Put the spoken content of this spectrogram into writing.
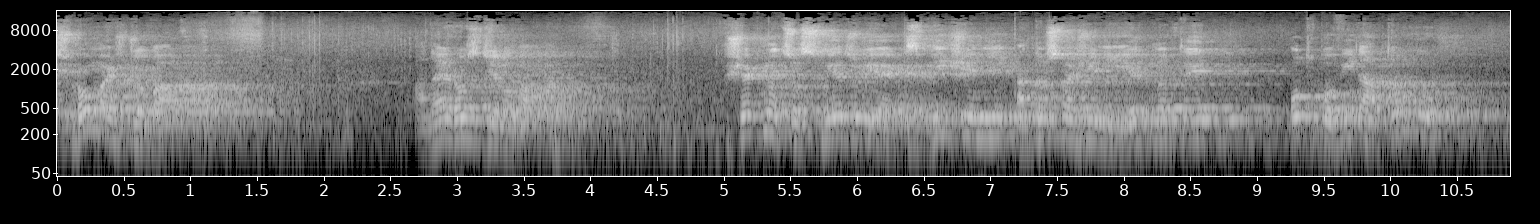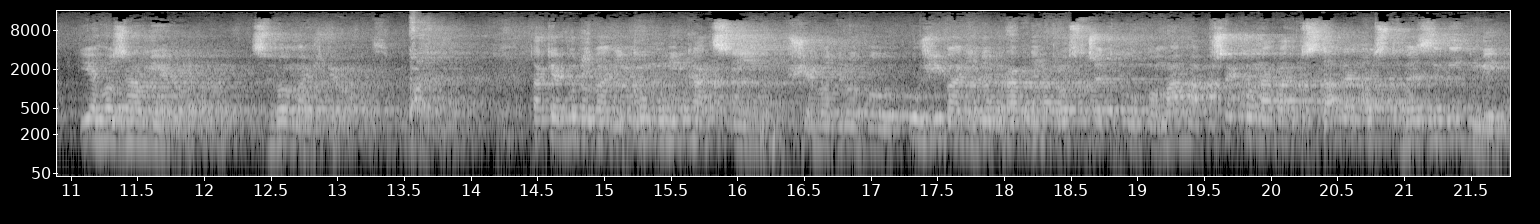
shromažďoval a ne rozděloval. Všechno, co směřuje k zblížení a dosažení jednoty, odpovídá tomu jeho záměru zhromažďovat. Také budování komunikací všeho druhu, užívání dopravních prostředků pomáhá překonávat vzdálenost mezi lidmi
